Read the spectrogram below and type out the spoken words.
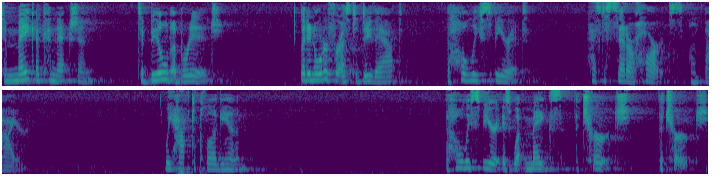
to make a connection, to build a bridge. But in order for us to do that, the Holy Spirit has to set our hearts on fire. We have to plug in. The Holy Spirit is what makes the church the church.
